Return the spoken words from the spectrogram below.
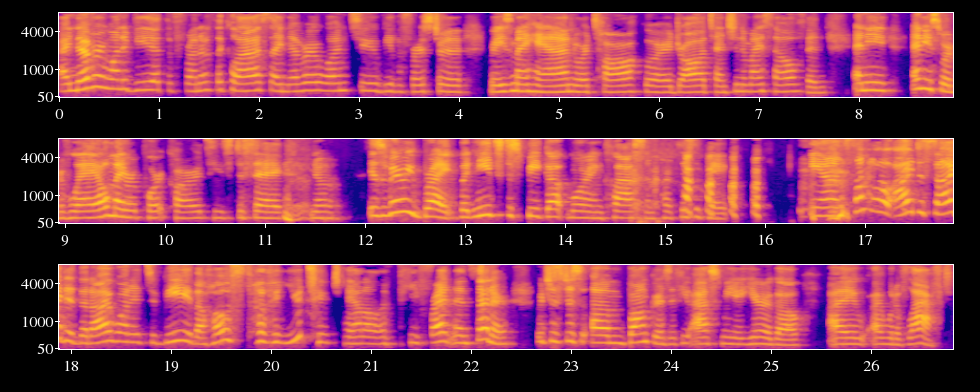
I never want to be at the front of the class. I never want to be the first to raise my hand or talk or draw attention to myself in any any sort of way. All my report cards used to say, you know, is very bright but needs to speak up more in class and participate. and somehow I decided that I wanted to be the host of a YouTube channel and be front and center, which is just um, bonkers. If you asked me a year ago, I, I would have laughed.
